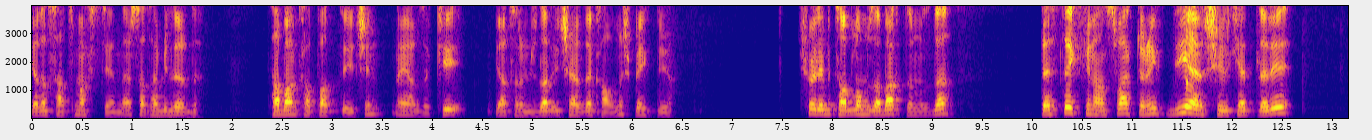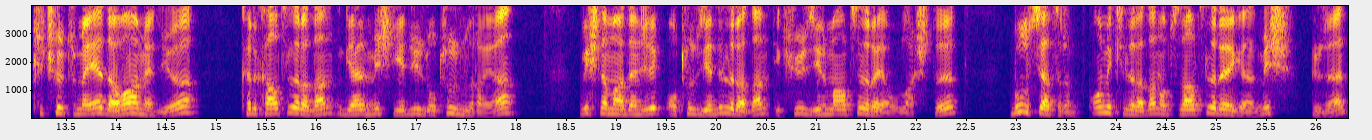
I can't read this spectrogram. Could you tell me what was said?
Ya da satmak isteyenler satabilirdi. Taban kapattığı için ne yazık ki yatırımcılar içeride kalmış bekliyor. Şöyle bir tablomuza baktığımızda Destek Finans Factoring diğer şirketleri küçültmeye devam ediyor. 46 liradan gelmiş 730 liraya. Vişne Madencilik 37 liradan 226 liraya ulaştı. Buls Yatırım 12 liradan 36 liraya gelmiş. Güzel.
